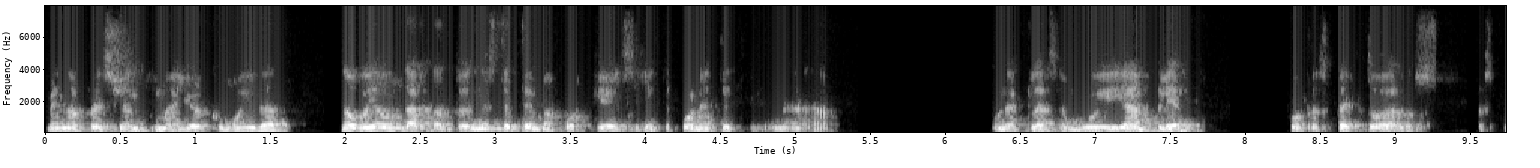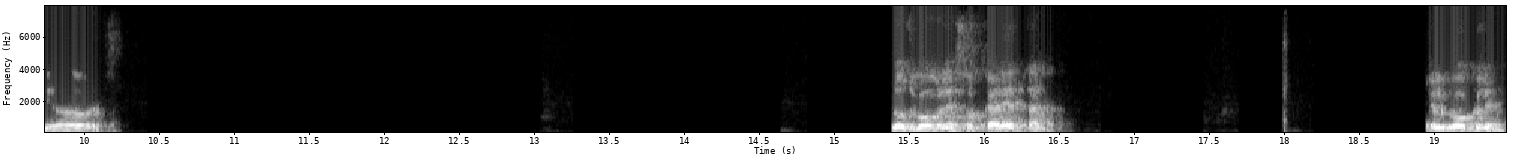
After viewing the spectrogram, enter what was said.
menor presión y mayor comodidad. No voy a ahondar tanto en este tema porque el siguiente ponente tiene una, una clase muy amplia con respecto a los respiradores. Los gogles o careta. El gogle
